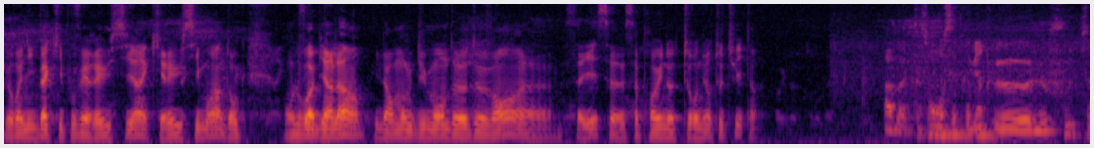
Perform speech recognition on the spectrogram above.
le running back qui pouvait réussir et qui réussit moins. Donc on le voit bien là, hein. il leur manque du monde devant, euh, ça y est, ça, prend une autre tournure tout de suite. Hein. Ah bah de toute façon on sait très bien que le, foot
